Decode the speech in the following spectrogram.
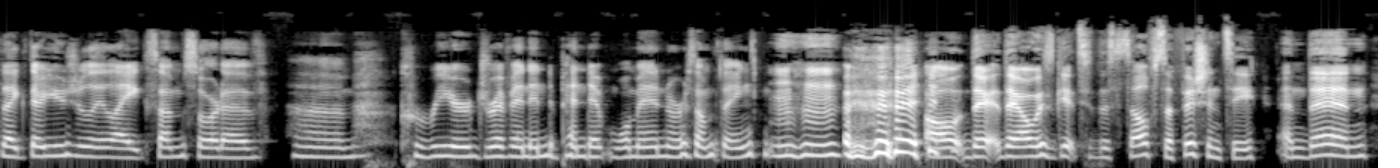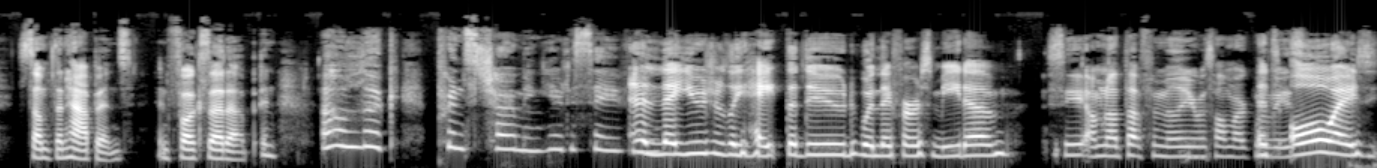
Like they're usually like some sort of um career driven independent woman or something. Mm-hmm. oh, they they always get to the self sufficiency, and then something happens and fucks that up. And oh look, Prince Charming here to save me. And they usually hate the dude when they first meet him. See, I'm not that familiar with Hallmark movies. It's always,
